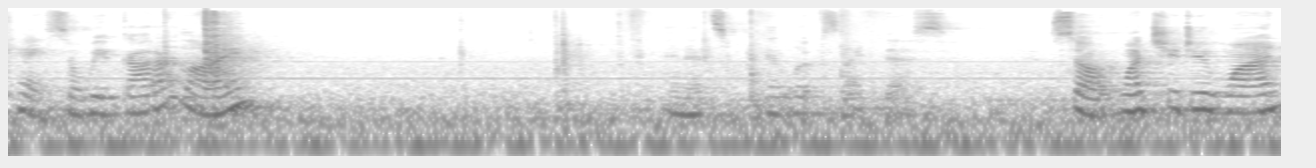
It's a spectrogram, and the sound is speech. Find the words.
Okay, so we've got our line and it's So once you do one,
